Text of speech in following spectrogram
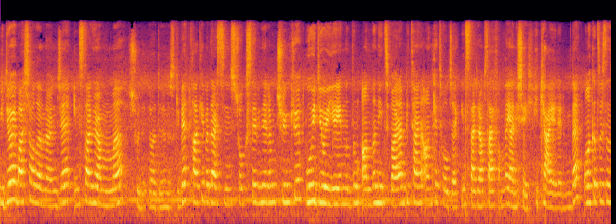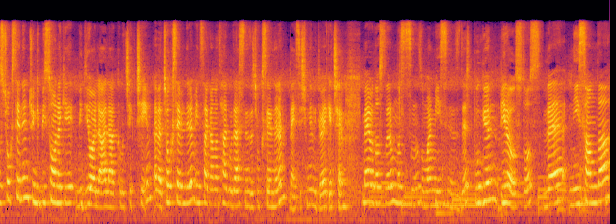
Videoya başlamadan önce Instagram'ımı şurada gördüğünüz gibi takip ederseniz çok sevinirim. Çünkü bu videoyu yayınladığım andan itibaren bir tane anket olacak Instagram sayfamda yani şey hikayelerimde. Ona katılırsanız çok sevinirim çünkü bir sonraki video ile alakalı çekeceğim. Evet çok sevinirim. Instagram'da takip ederseniz de çok sevinirim. Neyse şimdi videoya geçelim. Merhaba dostlarım nasılsınız? Umarım iyisinizdir. Bugün 1 Ağustos ve Nisan'da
